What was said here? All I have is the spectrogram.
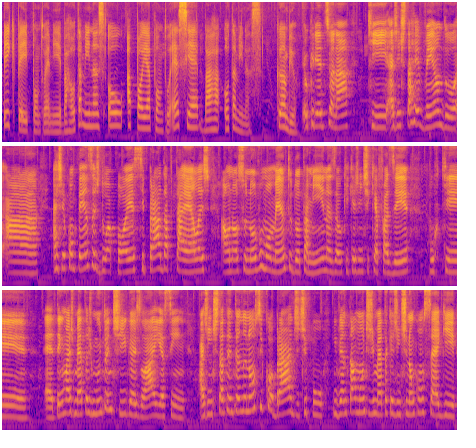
picpay.me barra otaminas ou apoia.se barra otaminas. Câmbio. Eu queria adicionar que a gente está revendo a as recompensas do Apoia-se para adaptar elas ao nosso novo momento do Otaminas, ao que, que a gente quer fazer, porque é, tem umas metas muito antigas lá e assim, a gente tá tentando não se cobrar de tipo inventar um monte de meta que a gente não consegue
